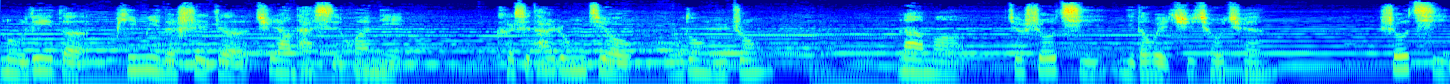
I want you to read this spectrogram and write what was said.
努力的、拼命的试着去让他喜欢你，可是他仍旧无动于衷，那么。就收起你的委曲求全，收起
